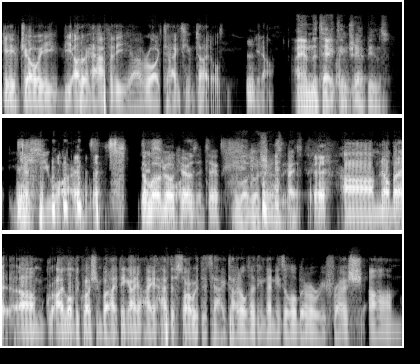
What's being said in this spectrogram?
gave Joey the other half of the uh, Raw tag team titles. Mm. You know, I am the tag team champions. yes, you are. The Yes, logo you are. shows it too. The logo shows it. Right. yes. Um, no, but um, I love the question, but I think I, I have to start with the tag titles. I think that needs a little bit of a refresh. Um,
